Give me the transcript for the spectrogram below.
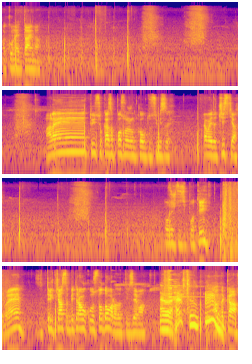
Ако не е тайна. Мале, той се оказа по-сложно, отколкото си мислех. Трябва и да чистя. Този ще си плати. Добре. За 3 часа би трябвало около 100 долара да ти взема. А така.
